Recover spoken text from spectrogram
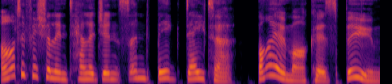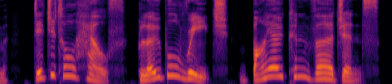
artificial intelligence and big data, biomarkers boom, digital health, global reach, bioconvergence,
